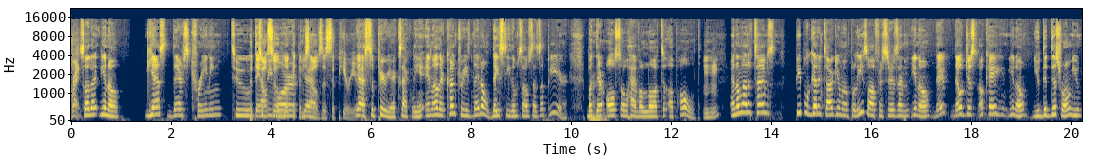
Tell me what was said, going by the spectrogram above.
Right. So that you know, yes, there's training to. but they to be also more- look at yeah. themselves as superior. Yeah, superior, exactly. In other countries, they don't. They see themselves as a peer, but they also have a law to uphold. Mm-hmm. And a lot of times, people get into argument with police officers, and you know, they they'll just okay, you know, you did this wrong. You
